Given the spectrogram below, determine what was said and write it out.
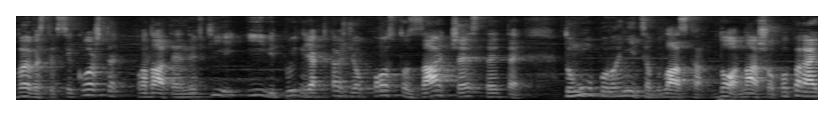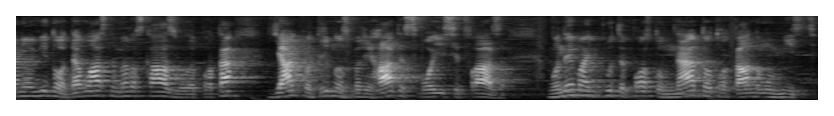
вивести всі кошти, продати NFT і, відповідно, як то кажуть, його просто зачистити. Тому поверніться, будь ласка, до нашого попереднього відео, де власне ми розказували про те, як потрібно зберігати свої сітфрази. Вони мають бути просто в недоторканому місці.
